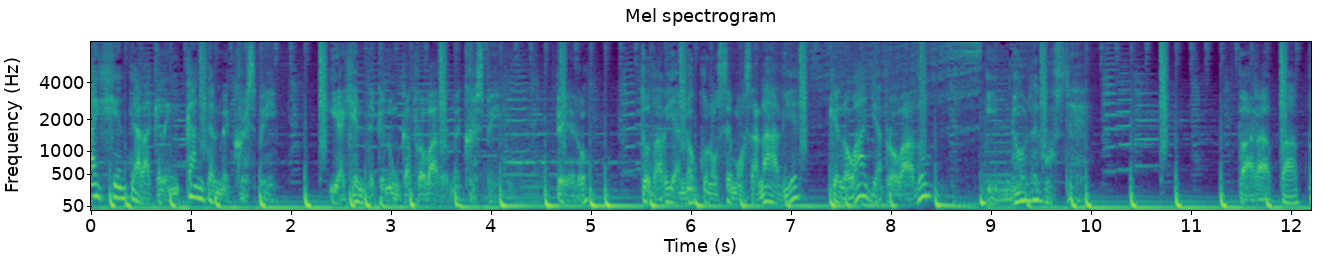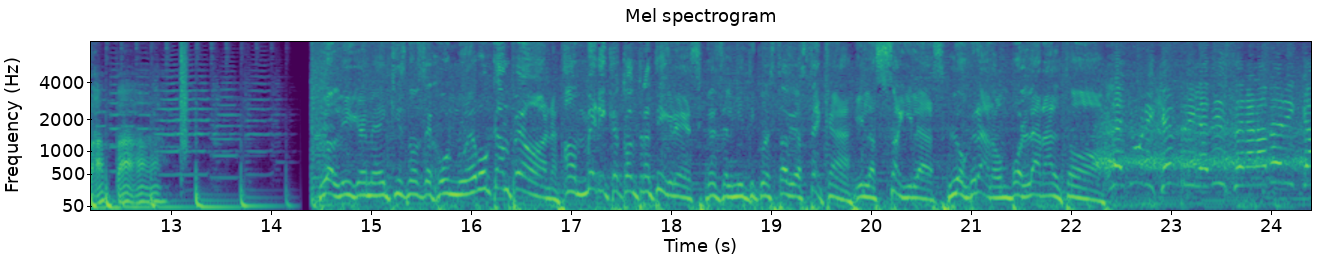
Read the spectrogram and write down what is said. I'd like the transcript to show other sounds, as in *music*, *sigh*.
Hay gente a la que le encanta el McCrispy y hay gente que nunca ha probado el McCrispy. Pero todavía no conocemos a nadie que lo haya probado y no le guste. Para pa pa pa. La Liga MX nos dejó un nuevo campeón. América contra Tigres desde el mítico Estadio Azteca y las Águilas lograron volar alto. Le Yuri Henry le dicen al América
